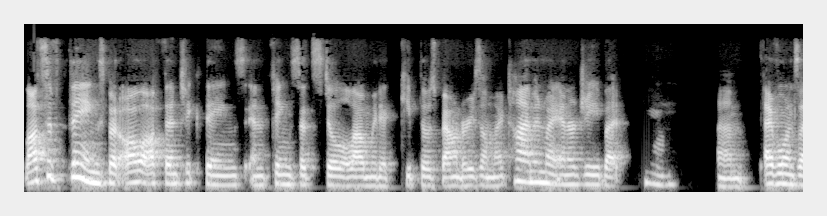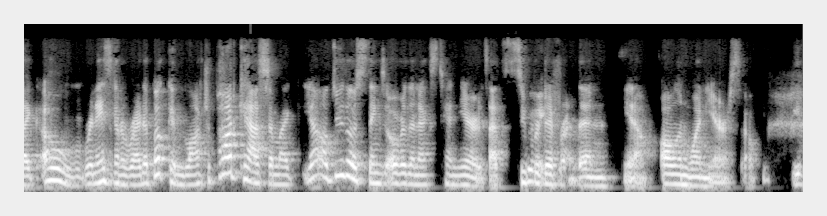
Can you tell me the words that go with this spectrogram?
lots of things, but all authentic things and things that still allow me to keep those boundaries on my time and my energy, but um, everyone's like, oh, Renee's going to write a book and launch a podcast. I'm like, yeah, I'll do those things over the next 10 years. That's super right. different than, you know, all in one year. So yeah,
